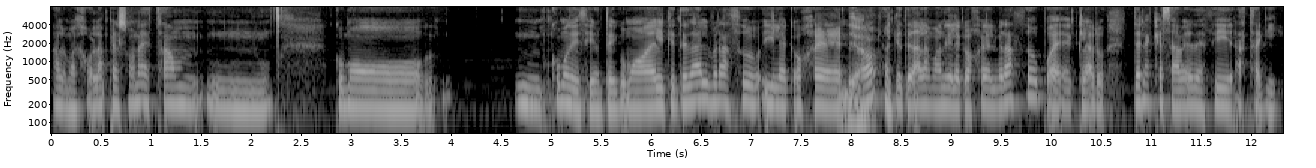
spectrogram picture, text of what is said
a lo mejor las personas están mm, como mm, ¿cómo decirte? Como el que te da el brazo y le coge, ¿no? El que te da la mano y le coge el brazo, pues claro, tienes que saber decir hasta aquí,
